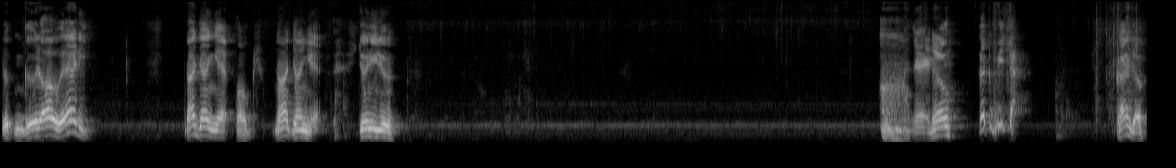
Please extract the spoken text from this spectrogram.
Looking good already. Not done yet, folks. Not done yet. Still need to There you go. Like a pizza. Kind of.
